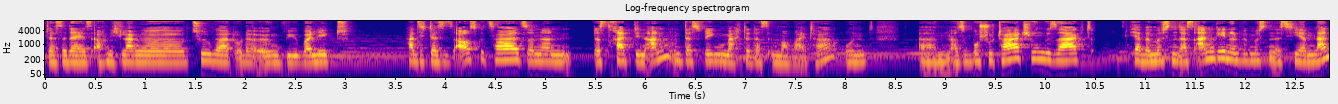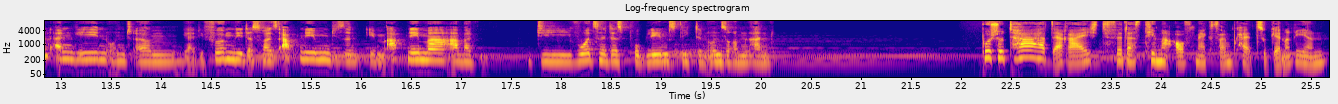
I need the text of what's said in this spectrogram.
dass er da jetzt auch nicht lange zögert oder irgendwie überlegt, hat sich das jetzt ausgezahlt, sondern das treibt ihn an und deswegen macht er das immer weiter. Und ähm, also Boschutar hat schon gesagt, ja, wir müssen das angehen und wir müssen das hier im Land angehen. Und ähm, ja, die Firmen, die das Holz abnehmen, die sind eben Abnehmer, aber die Wurzel des Problems liegt in unserem Land. Bouchoutar hat erreicht, für das Thema Aufmerksamkeit zu generieren.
